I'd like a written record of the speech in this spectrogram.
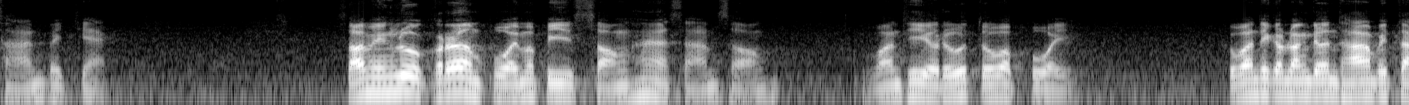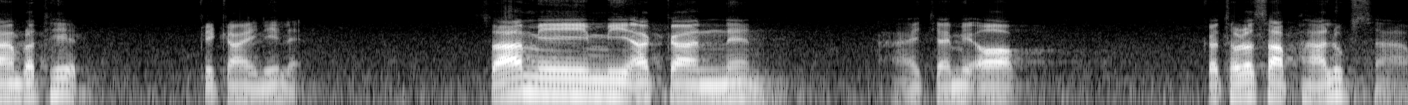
สารไปแจกสามีลูกเริ่มป่วยเมื่อปี 2532 วันที่รู้ตัวว่าป่วย คือวันที่กำลังเดินทางไปต่างประเทศ ใกล้ๆนี้แหละ สามีมีอาการแน่น หายใจไม่ออก ก็โทรศัพท์หาลูกสาว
